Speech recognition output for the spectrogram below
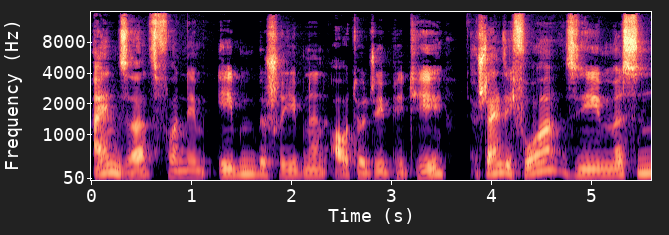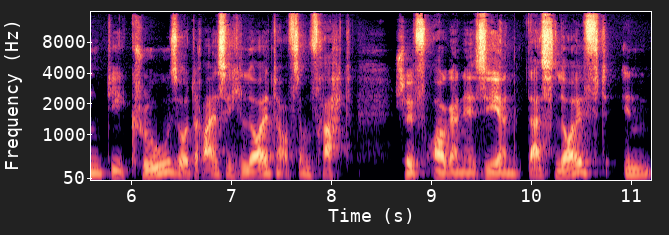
Einsatz von dem eben beschriebenen AutoGPT. Stellen Sie sich vor, Sie müssen die Crew, so 30 Leute auf so einem Fracht Schiff organisieren. Das läuft im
